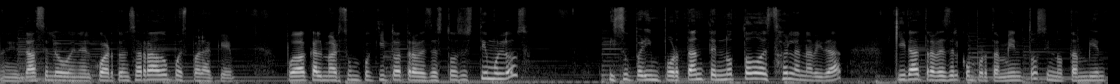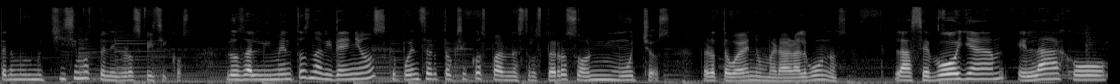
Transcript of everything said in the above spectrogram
eh, dáselo en el cuarto encerrado pues para que pueda calmarse un poquito a través de estos estímulos. Y súper importante, no todo esto en la Navidad gira a través del comportamiento, sino también tenemos muchísimos peligros físicos. Los alimentos navideños que pueden ser tóxicos para nuestros perros son muchos, pero te voy a enumerar algunos. La cebolla, el ajo,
